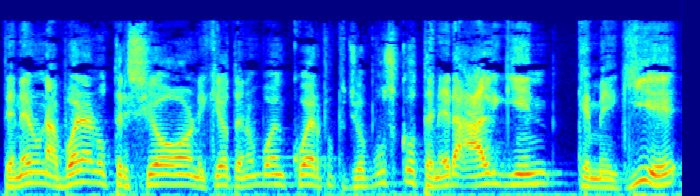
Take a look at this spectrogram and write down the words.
tener una buena nutrición y quiero tener un buen cuerpo, pues yo busco tener a alguien que me guíe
